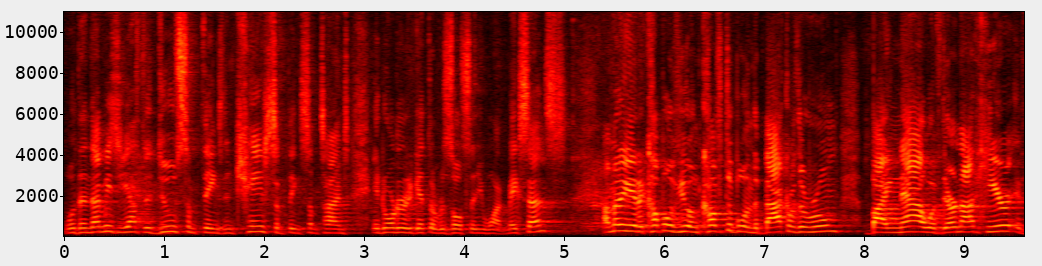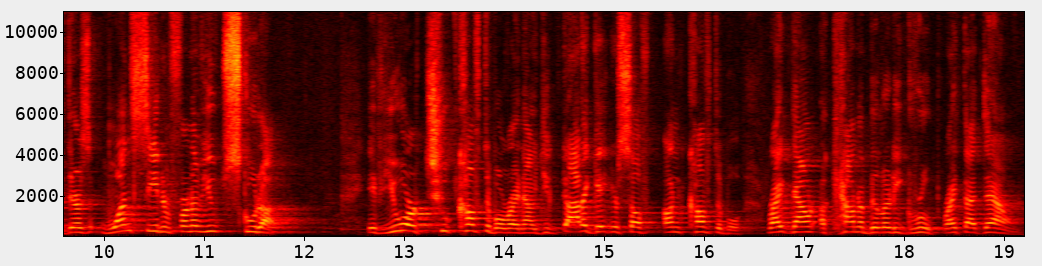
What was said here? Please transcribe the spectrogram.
Well, then that means you have to do some things and change some things sometimes in order to get the results that you want. Make sense? I'm gonna get a couple of you uncomfortable in the back of the room. By now, if they're not here, if there's one seat in front of you, scoot up. If you are too comfortable right now, you gotta get yourself uncomfortable. Write down accountability group, write that down.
